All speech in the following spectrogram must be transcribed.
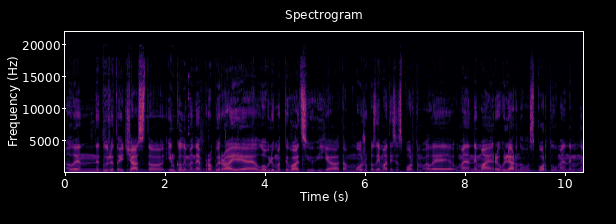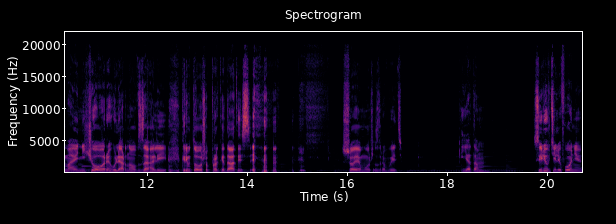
але не дуже то й часто. Інколи мене пробирає, ловлю мотивацію, і я там можу позайматися спортом, але у мене немає регулярного спорту, у мене немає нічого регулярного взагалі, крім того, щоб прокидатись. Що я можу зробити? Я там сидю в телефоні,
